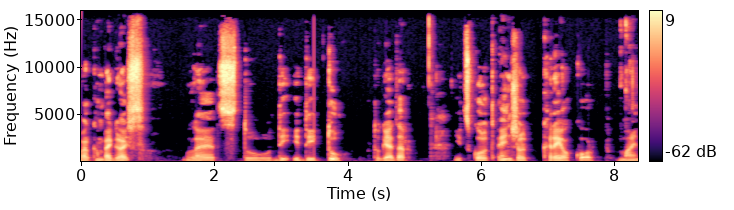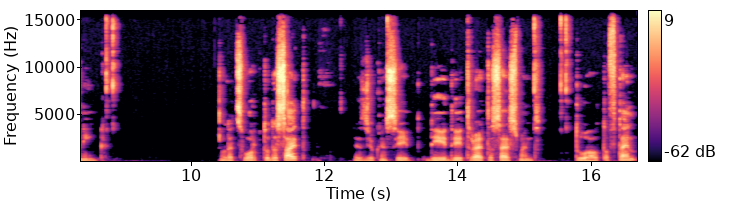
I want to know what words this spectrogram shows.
Welcome back guys. Let's do DED2 together. It's called Angel Creo-Corp Mining. Let's warp to the site. As you can see, DED threat assessment 2 out of 10.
